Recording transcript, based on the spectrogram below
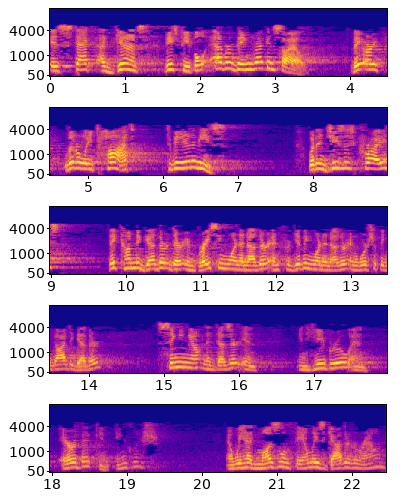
is stacked against these people ever being reconciled. They are literally taught to be enemies. But in Jesus Christ, they come together, they're embracing one another and forgiving one another and worshiping God together, singing out in the desert in, in Hebrew and Arabic and English. And we had Muslim families gathered around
